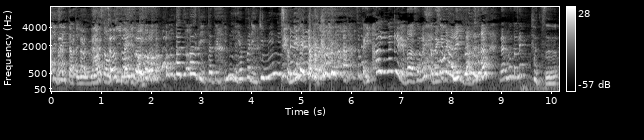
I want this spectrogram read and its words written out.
気づいたという噂をそう聞いたけどそうそう。婚活パーティー行った時に、やっぱりイケメンにしか目がいかなかった。そっか、いっぱいいなければ、その人だけだからいいんだ。あ、なるほどね。普通。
